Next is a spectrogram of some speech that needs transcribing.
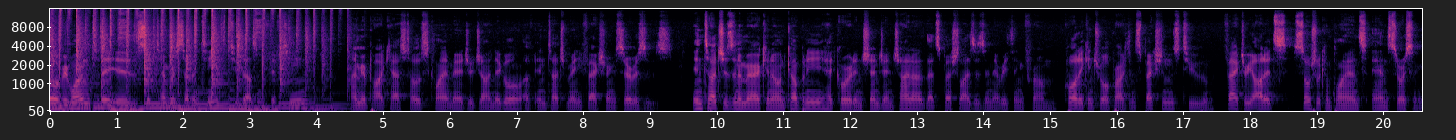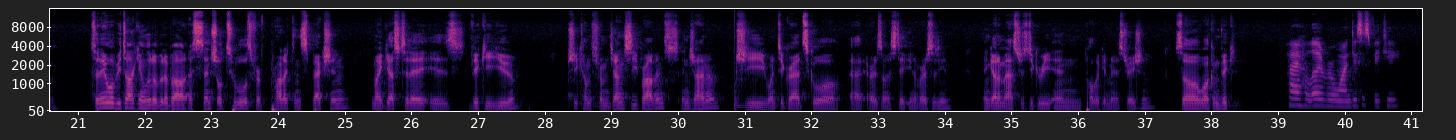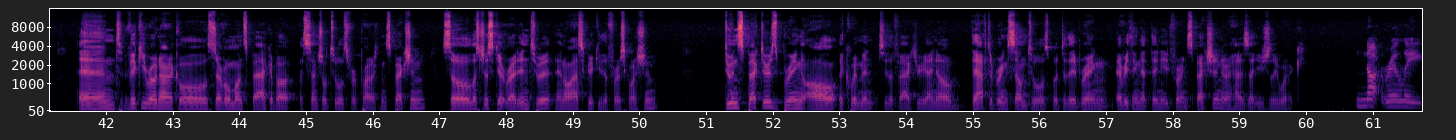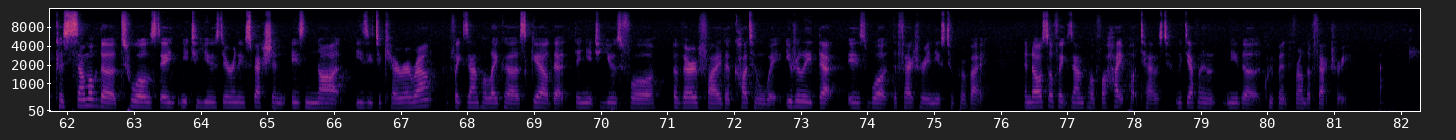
Hello, everyone. Today is September 17th, 2015. I'm your podcast host, client manager John Niggle of InTouch Manufacturing Services. InTouch is an American owned company headquartered in Shenzhen, China, that specializes in everything from quality control product inspections to factory audits, social compliance, and sourcing. Today, we'll be talking a little bit about essential tools for product inspection. My guest today is Vicky Yu. She comes from Jiangxi province in China. She went to grad school at Arizona State University and got a master's degree in public administration. So, welcome, Vicky. Hi, hello everyone. This is Vicky. And Vicky wrote an article several months back about essential tools for product inspection. So, let's just get right into it, and I'll ask Vicky the first question. Do inspectors bring all equipment to the factory? I know they have to bring some tools, but do they bring everything that they need for inspection, or how does that usually work? Not really, because some of the tools they need to use during the inspection is not easy to carry around. For example, like a scale that they need to use for uh, verify the cotton weight. Usually, that is what the factory needs to provide. And also, for example, for hi-pot test, we definitely need the equipment from the factory.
